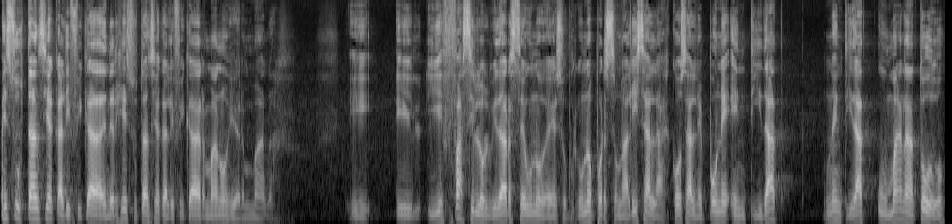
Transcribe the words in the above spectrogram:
es sustancia calificada, energía es sustancia calificada, hermanos y hermanas. Y, y, es fácil olvidarse uno de eso, porque uno personaliza las cosas, le pone entidad una entidad humana a todo,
